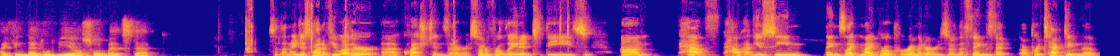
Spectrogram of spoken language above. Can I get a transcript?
I think that would be also a bad step. So then I just had a few other uh, questions that are sort of related to these. Um, have how have you seen things like micro perimeters or the things that are protecting the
